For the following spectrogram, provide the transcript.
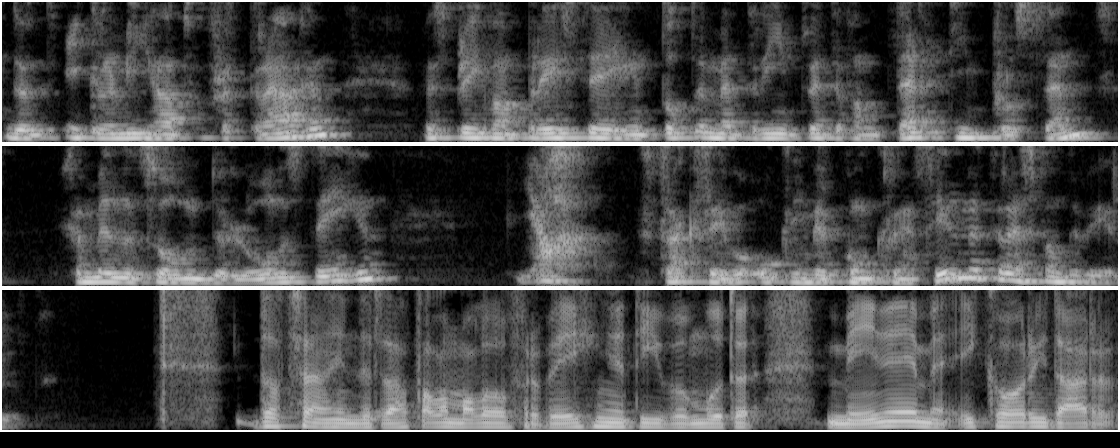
De economie gaat vertragen. We spreken van prijsstijging tot en met 23 van 13 procent. Gemiddeld zullen de lonen stijgen. Ja, straks zijn we ook niet meer concurrentieel met de rest van de wereld. Dat zijn inderdaad allemaal overwegingen die we moeten meenemen. Ik hoor u daar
